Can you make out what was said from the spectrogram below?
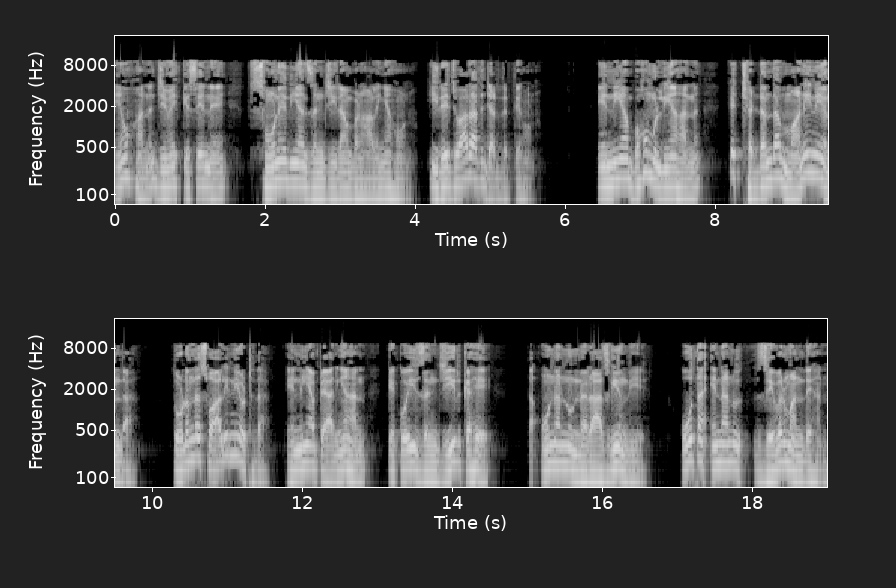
ਇਉਂ ਹਨ ਜਿਵੇਂ ਕਿਸੇ ਨੇ ਸੋਨੇ ਦੀਆਂ ਜ਼ੰਜੀਰਾਂ ਬਣਾ ਲਈਆਂ ਹੋਣ, ਹੀਰੇ ਜਵਾਹਰਾਤ ਜੜ ਦਿੱਤੇ ਹੋਣ। ਇੰਨੀਆਂ ਬਹੁਮੁੱਲੀਆਂ ਹਨ ਕਿ ਛੱਡਣ ਦਾ ਮਨ ਹੀ ਨਹੀਂ ਹੁੰਦਾ, ਤੋੜਨ ਦਾ ਸਵਾਲ ਹੀ ਨਹੀਂ ਉੱਠਦਾ। ਇੰਨੀਆਂ ਪਿਆਰੀਆਂ ਹਨ ਕਿ ਕੋਈ ਜ਼ੰਜੀਰ ਕਹੇ ਤਾਂ ਉਹਨਾਂ ਨੂੰ ਨਾਰਾਜ਼ਗੀ ਹੁੰਦੀ ਏ। ਉਹ ਤਾਂ ਇਹਨਾਂ ਨੂੰ ਜ਼ੇਵਰ ਮੰਨਦੇ ਹਨ।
